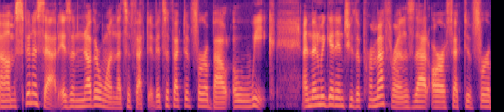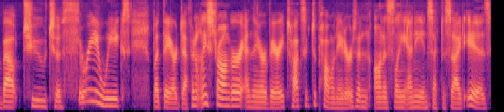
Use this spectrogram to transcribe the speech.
Um, spinosad is another one that's effective. It's effective for about a week. And then we get into the permethrins that are effective for about two to three weeks, but they are definitely stronger and they are very toxic to pollinators. And honestly, any insecticide is.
